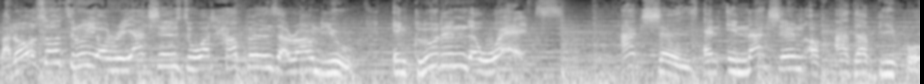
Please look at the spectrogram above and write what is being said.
but also through your reactions to what happens around you including the words, actions, and inaction of other people.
